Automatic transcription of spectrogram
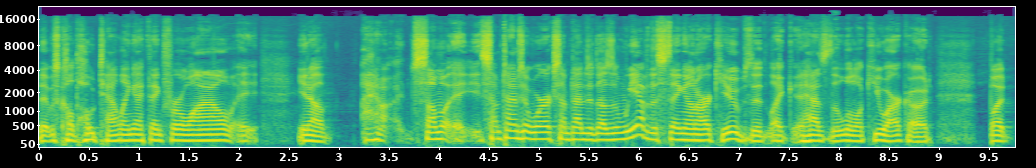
that was called hoteling, I think, for a while. It- you know, I don't. Some sometimes it works, sometimes it doesn't. We have this thing on our cubes that like it has the little QR code, but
